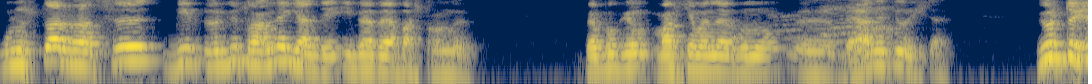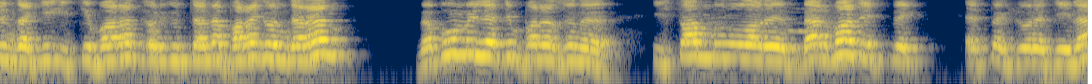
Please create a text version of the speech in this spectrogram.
Uluslararası bir örgüt haline geldi İBB başkanlığı. Ve bugün mahkemeler bunu e, beyan ediyor işte. Yurt dışındaki istihbarat örgütlerine para gönderen ve bu milletin parasını İstanbulluları berbat etmek etmek suretiyle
